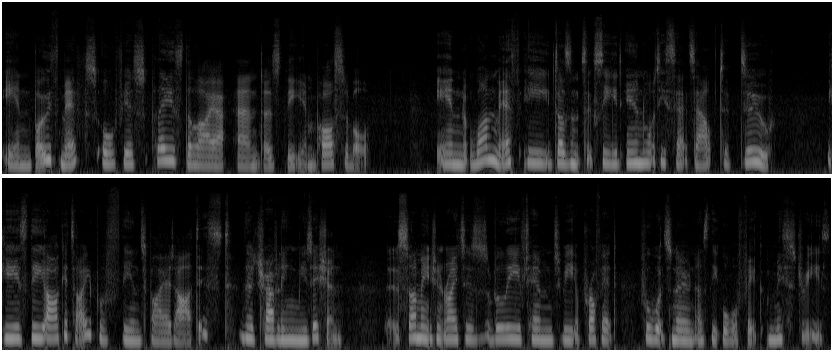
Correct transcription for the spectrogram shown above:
In both myths, Orpheus plays the lyre and does the impossible. In one myth, he doesn't succeed in what he sets out to do. He's the archetype of the inspired artist, the travelling musician. Some ancient writers believed him to be a prophet for what's known as the Orphic Mysteries,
